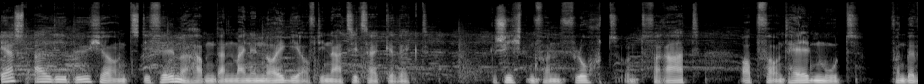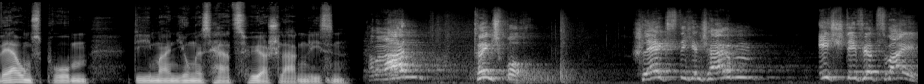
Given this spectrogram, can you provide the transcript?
Erst all die Bücher und die Filme haben dann meine Neugier auf die Nazizeit geweckt. Geschichten von Flucht und Verrat, Opfer und Heldenmut, von Bewährungsproben, die mein junges Herz höher schlagen ließen. Kameraden, Trinkspruch. Schlägst dich in Scherben? Ich stehe für zwei.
